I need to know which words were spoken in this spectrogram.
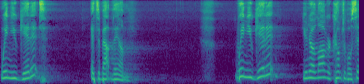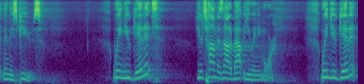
When you get it, it's about them. When you get it, you're no longer comfortable sitting in these pews. When you get it, your time is not about you anymore. When you get it,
